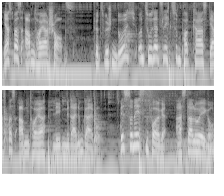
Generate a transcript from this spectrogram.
Jaspers Abenteuer Shorts. Für zwischendurch und zusätzlich zum Podcast Jaspers Abenteuer Leben mit einem Galgo. Bis zur nächsten Folge. Hasta luego.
